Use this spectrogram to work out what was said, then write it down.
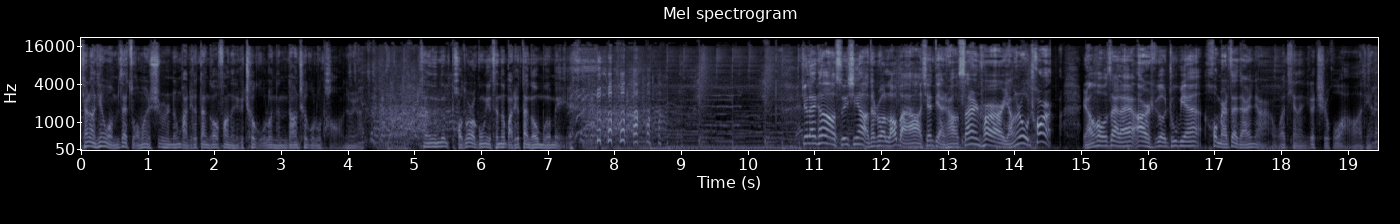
前两天我们在琢磨，是不是能把这个蛋糕放在这个车轱辘，能当车轱辘跑，是不是？看能跑多少公里才能把这个蛋糕磨没？进来看啊，随心啊，他说老板啊，先点上三十串羊肉串然后再来二十个猪鞭，后面再点一点我天呐，你个吃货啊！我天呐！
